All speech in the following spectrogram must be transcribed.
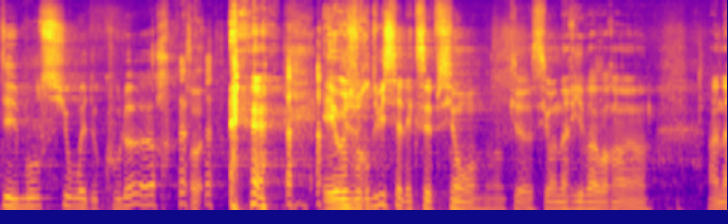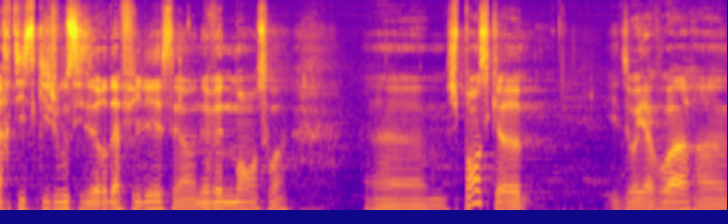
d'émotions et de couleurs. Et aujourd'hui, c'est l'exception. Donc, euh, si on arrive à avoir un, un artiste qui joue 6 heures d'affilée, c'est un événement en soi. Je pense que il doit y avoir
